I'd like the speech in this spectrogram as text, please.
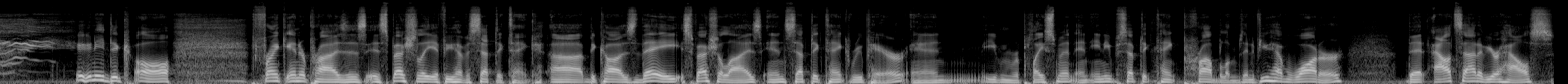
you need to call. Frank Enterprises, especially if you have a septic tank, uh, because they specialize in septic tank repair and even replacement and any septic tank problems. And if you have water that outside of your house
